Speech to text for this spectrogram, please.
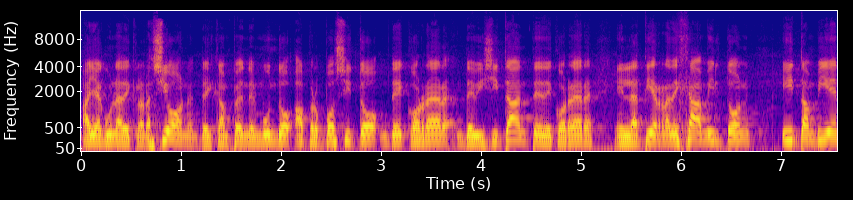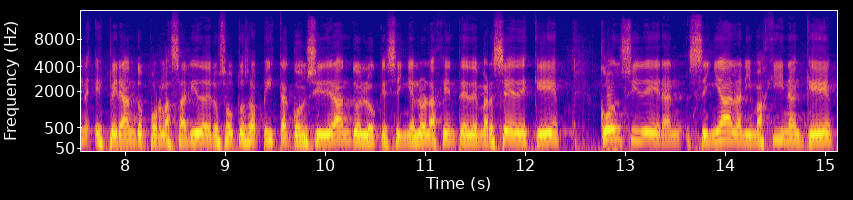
Hay alguna declaración del campeón del mundo a propósito de correr de visitante, de correr en la tierra de Hamilton y también esperando por la salida de los autos a pista, considerando lo que señaló la gente de Mercedes, que consideran, señalan, imaginan que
